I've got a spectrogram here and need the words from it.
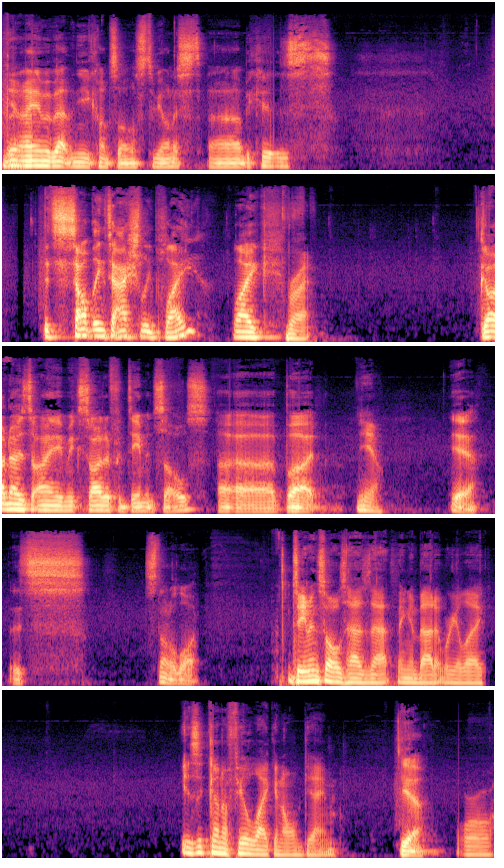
than I am about the new consoles, to be honest, uh, because it's something to actually play. Like, Right. God knows I am excited for Demon Souls, uh, but Yeah. yeah, it's it's not a lot. Demon Souls has that thing about it where you're like, is it gonna feel like an old game Yeah, or?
